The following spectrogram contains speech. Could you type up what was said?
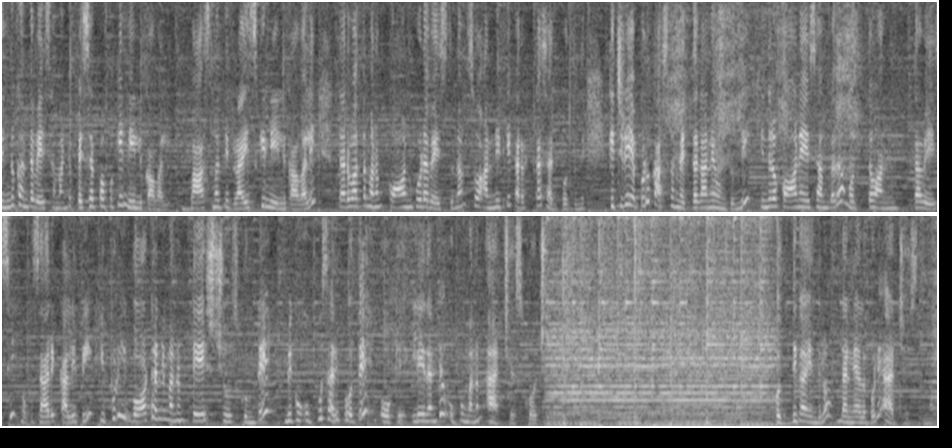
ఎందుకంత వేసామంటే పెసరపప్పుకి నీళ్ళు కావాలి. బాస్మతి రైస్కి నీళ్ళు కావాలి. తర్వాత మనం కార్న్ కూడా వేస్తున్నాం. సో అన్నిటికీ కరెక్ట్గా సరిపోతుంది. కిచిడి ఎప్పుడు కాస్త మెత్తగానే ఉంటుంది. ఇందులో కార్న్ వేసాం కదా మొత్తం అంతా వేసి ఒకసారి కలిపి ఇప్పుడు ఈ వాటర్ని మనం టేస్ట్ చూసుకుంటే మీకు ఉప్పు సరిపోతే ఓకే. లేదంటే ఉప్పు మనం యాడ్ చేసుకోవచ్చు. కొద్దిగా ఇందులో ధనియాల పొడి యాడ్ చేస్తున్నాం.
